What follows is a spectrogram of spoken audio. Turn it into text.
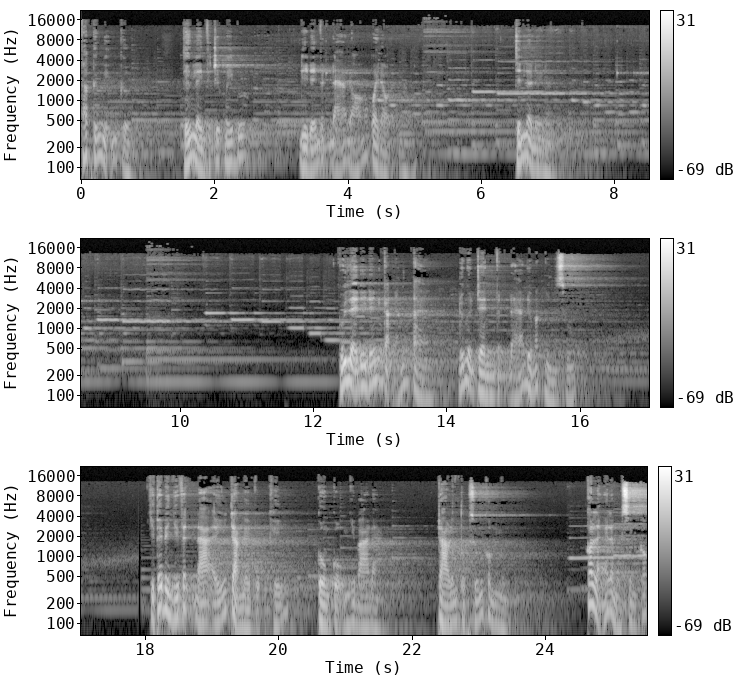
Pháp tướng mỉm cười, Tiến lên phía trước mấy bước, Đi đến vách đá đó, quay đầu lại nói, Chính là nơi này. Quý lệ đi đến cạnh hắn ta. Đứng ở trên vách đá đưa mắt nhìn xuống. Chỉ thấy bên dưới vách đá ấy tràn đầy vũ khí, Cuồn cuộn như ba đàn, Trào liên tục xuống không ngừng. Có lẽ là một sân cốc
